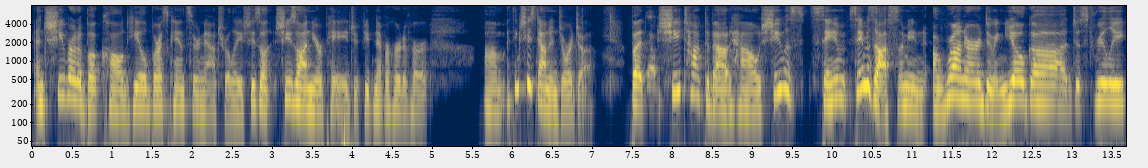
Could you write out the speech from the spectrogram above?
and she wrote a book called "Heal Breast Cancer Naturally." She's on she's on your page if you've never heard of her. Um, I think she's down in Georgia, but she talked about how she was same same as us. I mean, a runner doing yoga, just really,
